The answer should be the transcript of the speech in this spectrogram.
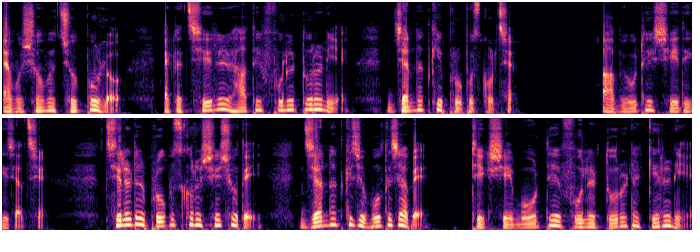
এমন সময় চোখ পড়ল একটা ছেলের হাতে ফুলের তোড়া নিয়ে জান্নাতকে প্রপোজ করছে। আমি উঠে সেই দিকে যাচ্ছে। ছেলেটার প্রপোজ করা শেষ হতেই জান্নাত কিছু বলতে যাবে ঠিক সেই মুহূর্তে ফুলের তোড়াটা কেড়ে নিয়ে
